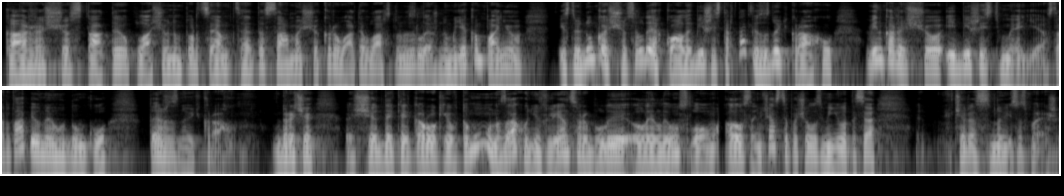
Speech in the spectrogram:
каже, що стати оплачуваним творцем це те саме, що керувати власною незалежною медіакомпанією. Існує думка, що це легко, але більшість стартапів зазнають краху. Він каже, що і більшість медіа стартапів, на його думку, теж зазнають краху. До речі, ще декілька років тому на заході інфлюенсери були лайливим словом, але останній час це почало змінюватися через нові соцмережі.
